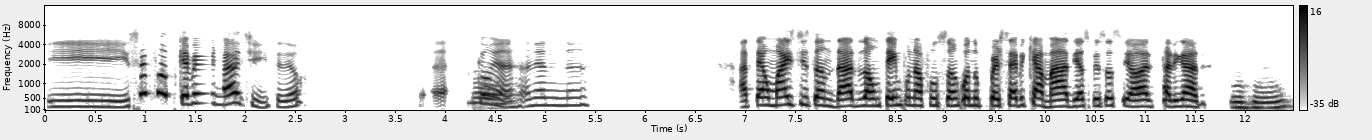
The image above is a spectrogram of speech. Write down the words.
E isso é foda, porque é verdade, entendeu? É. é? Até o mais desandado dá um tempo na função quando percebe que é amado e as pessoas se olham, tá ligado? Uhum.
